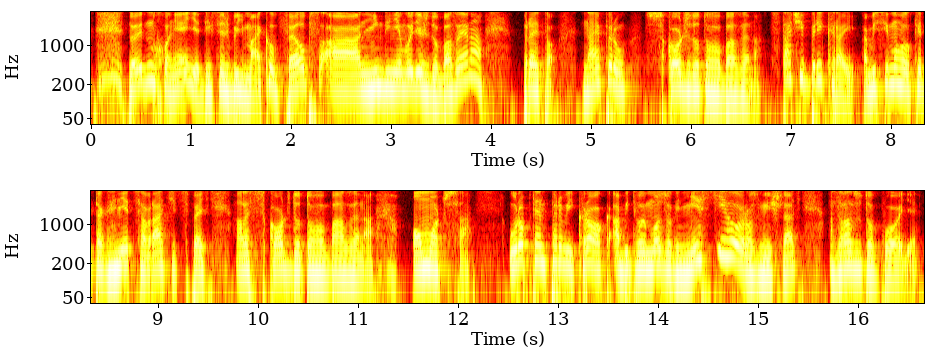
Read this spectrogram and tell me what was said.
to jednoducho nejde. Ty chceš byť Michael Phelps a nikdy nevodeš do bazéna? Preto najprv skoč do toho bazéna. Stačí pri kraji, aby si mohol keď tak hneď sa vrátiť späť, ale skoč do toho bazéna. Omoč sa. Urob ten prvý krok, aby tvoj mozog nestihol rozmýšľať a zrazu to pôjde.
